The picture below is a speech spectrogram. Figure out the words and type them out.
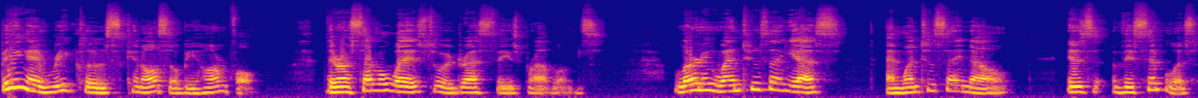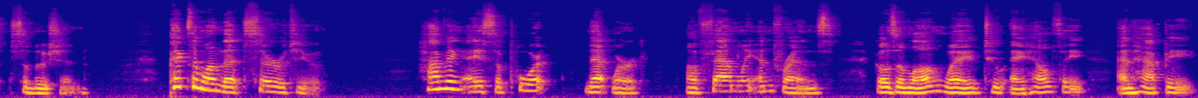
Being a recluse can also be harmful. There are several ways to address these problems. Learning when to say yes and when to say no is the simplest solution. Pick the one that serves you. Having a support network of family and friends goes a long way to a healthy and happy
